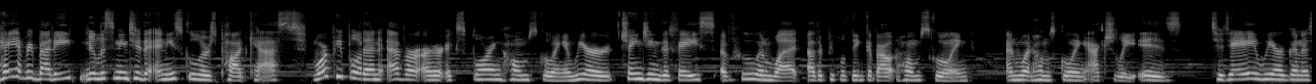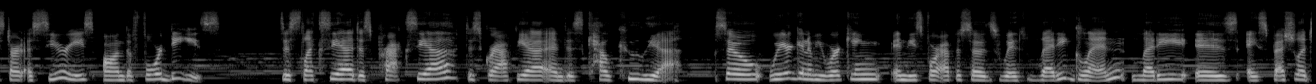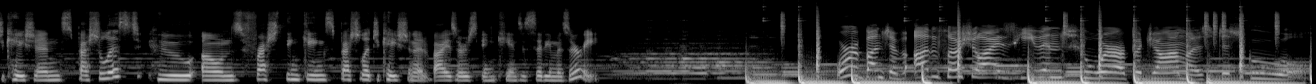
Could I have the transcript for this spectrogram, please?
Hey, everybody. You're listening to the Any Schoolers podcast. More people than ever are exploring homeschooling, and we are changing the face of who and what other people think about homeschooling and what homeschooling actually is. Today, we are going to start a series on the four Ds dyslexia, dyspraxia, dysgraphia, and dyscalculia. So, we're going to be working in these four episodes with Leddy Glenn. Leddy is a special education specialist who owns Fresh Thinking Special Education Advisors in Kansas City, Missouri. We're a bunch of unsocialized heathens who wear our pajamas to school.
